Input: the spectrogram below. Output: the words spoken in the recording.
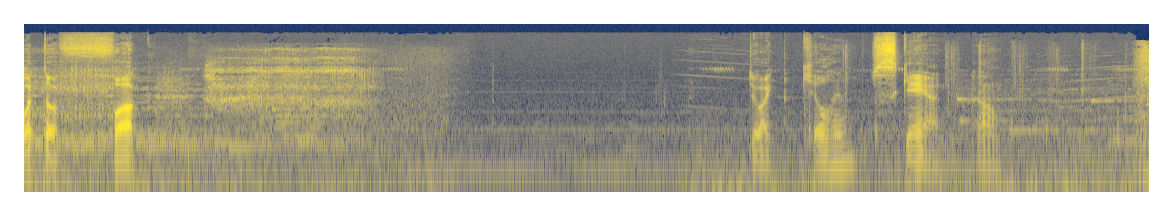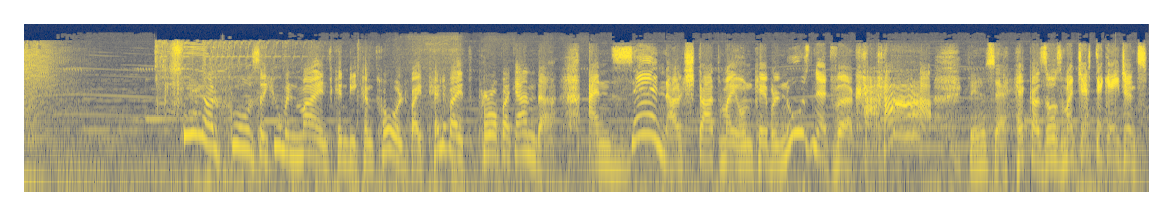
What the fuck? Do I kill him? Scan. Oh. Soon I'll prove the human mind can be controlled by televised propaganda. And then I'll start my own cable news network. Ha ha! There's the heck of those majestic agents.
